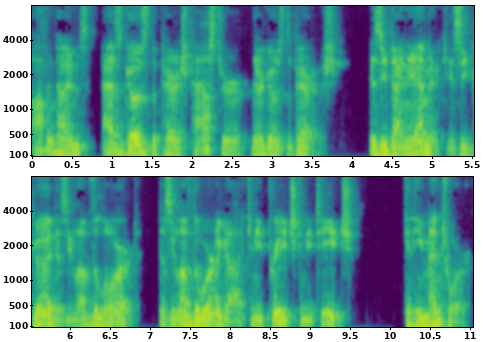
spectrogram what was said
oftentimes, as goes the parish pastor, there goes the parish. Is he dynamic? Is he good? Does he love the Lord? Does he love the word of God? Can he preach? Can he teach? Can he mentor?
